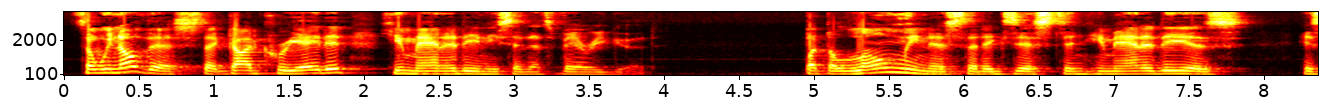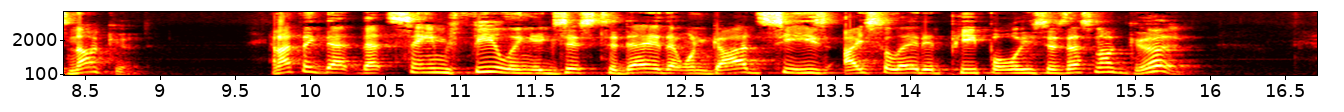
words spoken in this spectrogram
So we know this, that God created humanity and he said that's very good. But the loneliness that exists in humanity is, is not good. And I think that that same feeling exists today that when God sees isolated people, he says that's not good.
